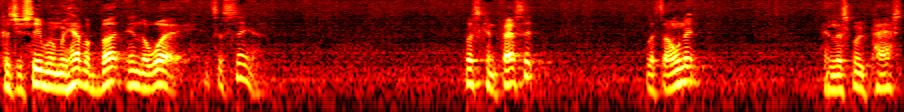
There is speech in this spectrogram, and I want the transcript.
Because you see, when we have a butt in the way, it's a sin. Let's confess it, let's own it, and let's move past it.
